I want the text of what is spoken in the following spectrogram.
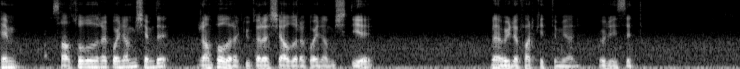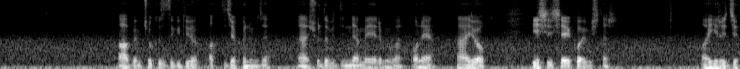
hem sağ sol olarak oynanmış hem de rampa olarak yukarı aşağı olarak oynanmış diye ben öyle fark ettim yani. Öyle hissettim. Abim çok hızlı gidiyor. Atlayacak önümüze. Ha, şurada bir dinlenme yeri mi var? O ne ya? Ha yok. Yeşil şey koymuşlar. Ayırıcı.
